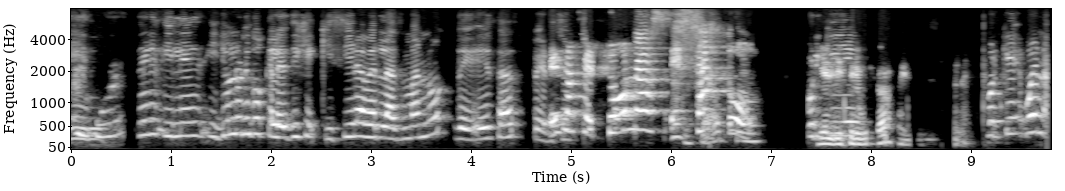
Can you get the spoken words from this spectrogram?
y, y, yo lo único que les dije, quisiera ver las manos de esas personas. Esas personas, exacto. y el distribuidor. Porque, bueno,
